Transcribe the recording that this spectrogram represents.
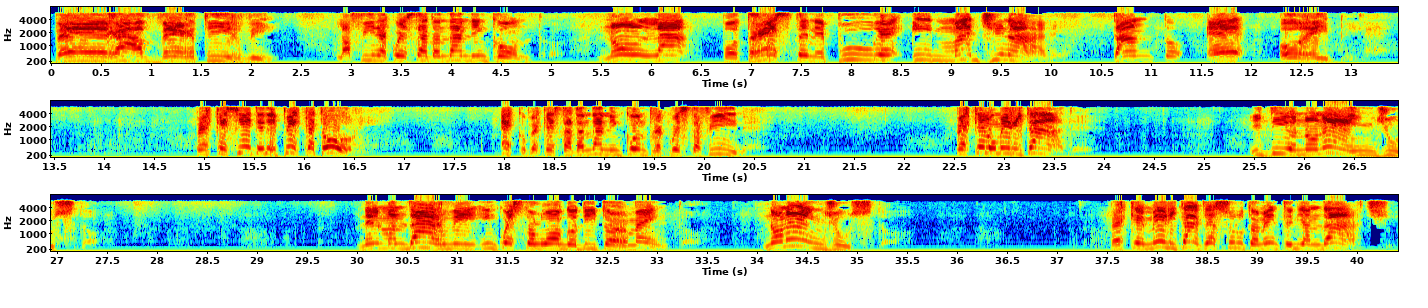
per avvertirvi. La fine a cui state andando incontro non la potreste neppure immaginare, tanto è orribile perché siete dei peccatori. Ecco perché state andando incontro a questa fine, perché lo meritate. Il Dio non è ingiusto nel mandarvi in questo luogo di tormento, non è ingiusto, perché meritate assolutamente di andarci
